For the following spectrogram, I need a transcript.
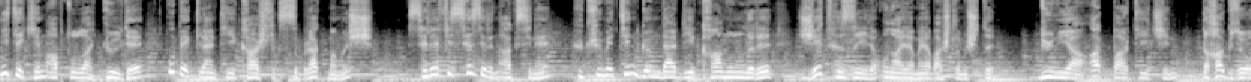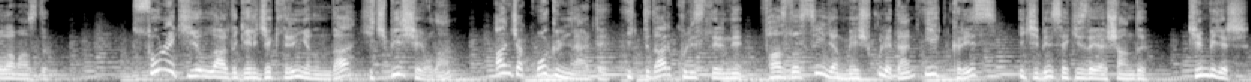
Nitekim Abdullah Gül de bu beklentiyi karşılıksız bırakmamış, Selefi Sezer'in aksine hükümetin gönderdiği kanunları jet hızıyla onaylamaya başlamıştı. Dünya AK Parti için daha güzel olamazdı. Sonraki yıllarda geleceklerin yanında hiçbir şey olan ancak o günlerde iktidar kulislerini fazlasıyla meşgul eden ilk kriz 2008'de yaşandı. Kim bilir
